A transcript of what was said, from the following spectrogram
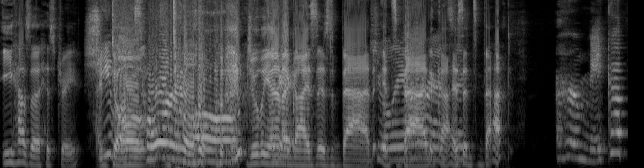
E has a history. She don't, looks horrible. don't- Giuliana, Okay. guys, is bad. it's bad, guys. It's bad. Her makeup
